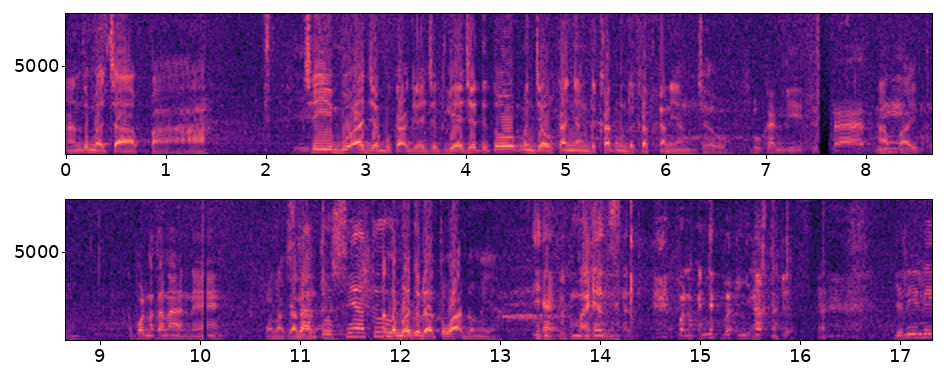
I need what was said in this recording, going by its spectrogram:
Antum baca apa? Si ibu aja buka gadget. Gadget itu menjauhkan yang dekat, mendekatkan yang jauh. Bukan gitu, Ustaz. Nih, Apa itu? Keponakan aneh. Ponakan antum. Statusnya tuh Antum berarti udah tua dong ya? ya lumayan, Ustaz. Ponakannya banyak. Jadi ini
